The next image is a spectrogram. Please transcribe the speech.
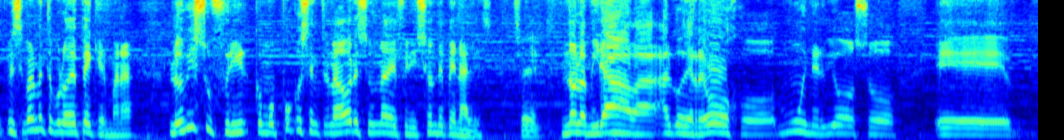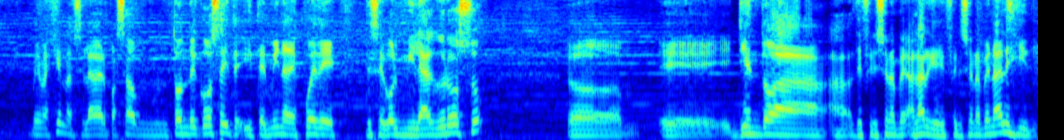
principalmente por lo de Peckerman. ¿ah? Lo vi sufrir como pocos entrenadores en una definición de penales. Sí. No lo miraba, algo de reojo, muy nervioso. eh, me imagino se le va a haber pasado un montón de cosas y, te- y termina después de, de ese gol milagroso. Uh, eh, yendo a, a definición a, larga y definición a penales y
